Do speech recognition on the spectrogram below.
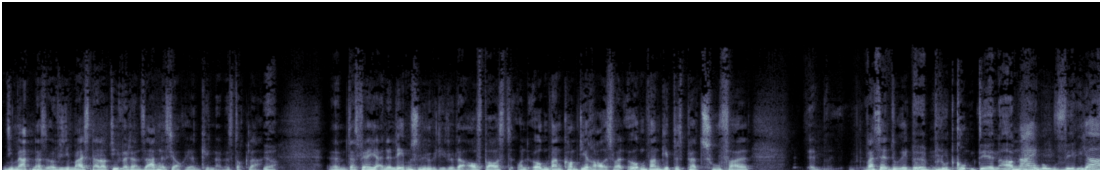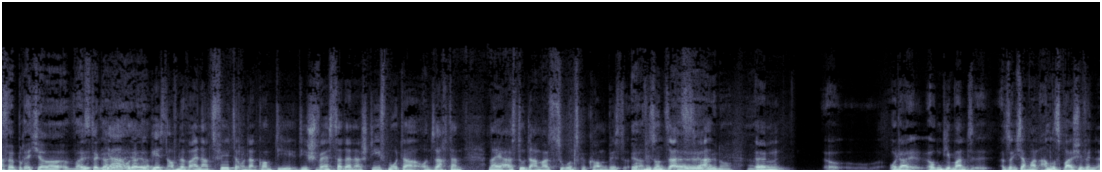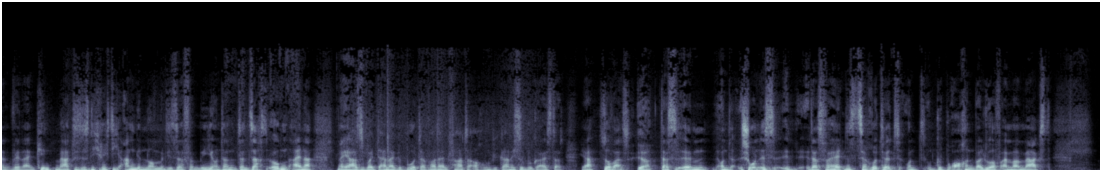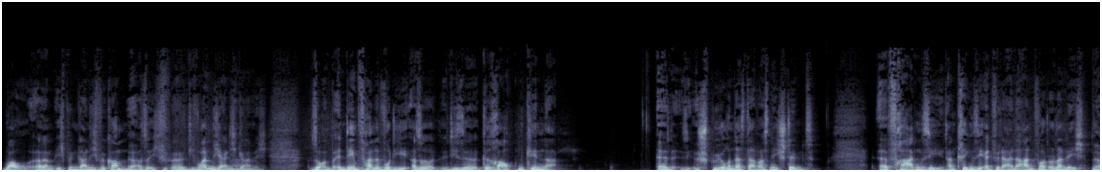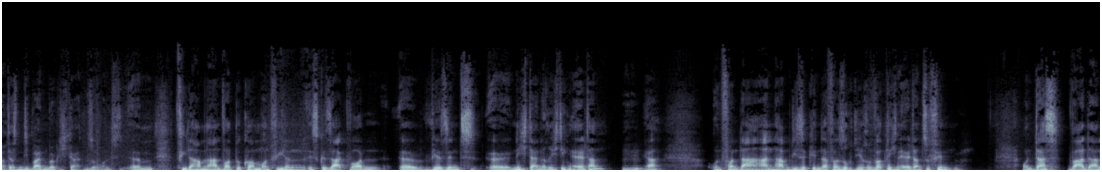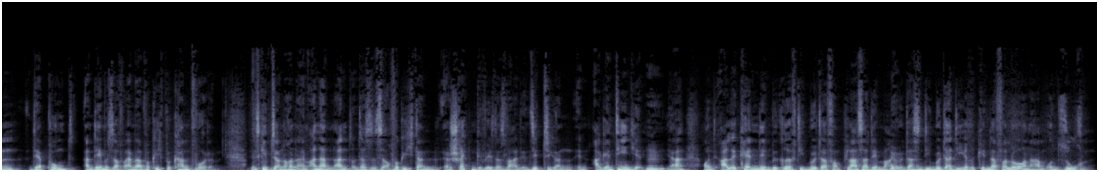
die merken das irgendwie. Die meisten Adoptiveltern sagen es ja auch ihren Kindern, ist doch klar. Ja. Ähm, Das wäre ja eine Lebenslüge, die du da aufbaust. Und irgendwann kommt die raus, weil irgendwann gibt es per Zufall, äh, weißt du, du, du Äh, Blutgruppen, DNA-Bestimmung wegen Ja. Verbrecher, weiß der ja, Geier. oder ja, du ja. gehst auf eine Weihnachtsfete und dann kommt die, die Schwester deiner Stiefmutter und sagt dann, naja, als du damals zu uns gekommen bist, irgendwie so ein Satz, Ja, ja, ja. genau. Ähm, oder irgendjemand, also ich sag mal ein anderes Beispiel, wenn, ein- wenn ein Kind merkt, es ist nicht richtig angenommen in dieser Familie und dann, dann sagt irgendeiner, naja, also bei deiner Geburt, da war dein Vater auch irgendwie gar nicht so begeistert. Ja, sowas. Ja. Das, ähm, und schon ist äh, das Verhältnis zerrüttet und, und gebrochen, weil du auf einmal merkst, wow, ähm, ich bin gar nicht willkommen. Also ich, äh, die wollen mich eigentlich gar nicht. So, und in dem Falle, wo die, also diese geraubten Kinder äh, spüren, dass da was nicht stimmt, äh, fragen sie, dann kriegen sie entweder eine Antwort oder nicht. Ja. Das sind die beiden Möglichkeiten. So und ähm, viele haben eine Antwort bekommen und vielen ist gesagt worden, äh, wir sind äh, nicht deine richtigen Eltern, ja. Und von da an haben diese Kinder versucht, ihre wirklichen Eltern zu finden. Und das war dann der Punkt, an dem es auf einmal wirklich bekannt wurde. Es gibt ja noch in einem anderen Land, und das ist auch wirklich dann erschreckend gewesen, das war in den 70ern in Argentinien. Ja? Und alle kennen den Begriff die Mütter von Plaza de Mayo. Das sind die Mütter, die ihre Kinder verloren haben und suchen.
